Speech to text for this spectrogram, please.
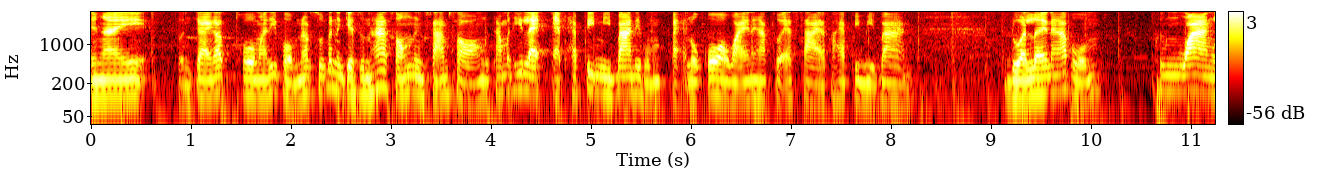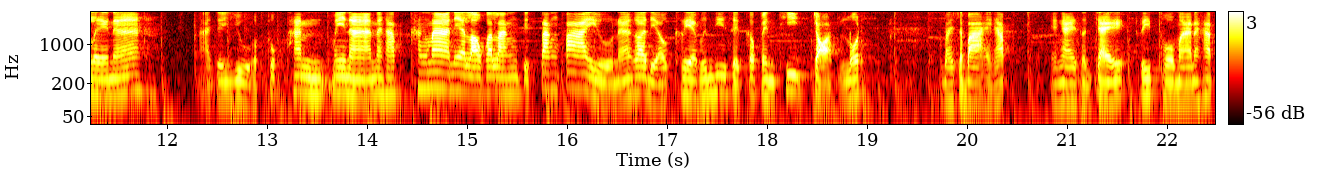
ยังไงสนใจก็โทรมาที่ผมนะครับ 0 8 1 7 0 5 2 1 3 2 หรือทางมาที่ไลน์แอดแฮปปี้มีบ้านที่ผมแปะโลโก้เอาไว้นะครับ ตัวแอดไซน์แล้วก็แฮปปี้มีบ้าน ด่วนเลยนะครับผมเพิ่งว่างเลยนะ อาจจะอยู่กับทุกท่านไม่นานนะครับ ข้างหน้าเนี่ยเรากำลังติดตั้งป้ายอยู่นะ ก็เดี๋ยวเคลียร์พื้นที่เสร็จก็เป็นที่จอดรถสบายๆครับ ยังไงสนใจรีบโทรมานะครับ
